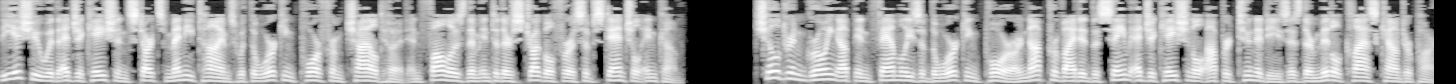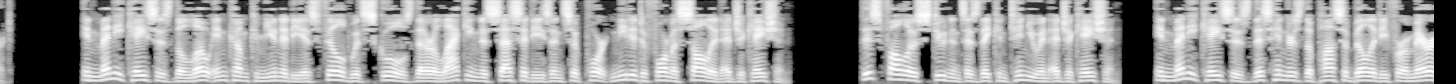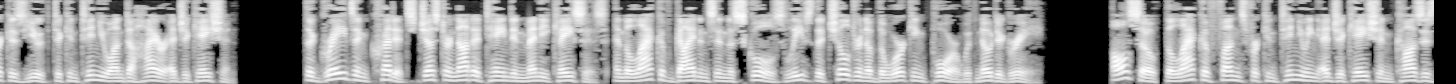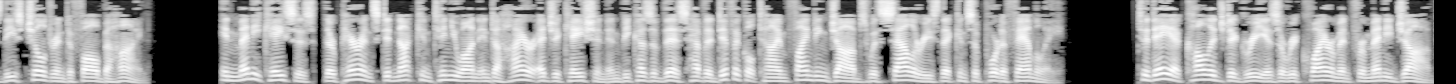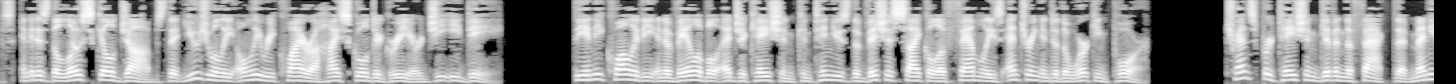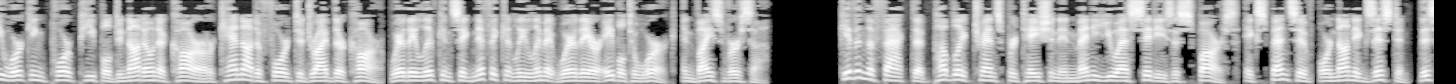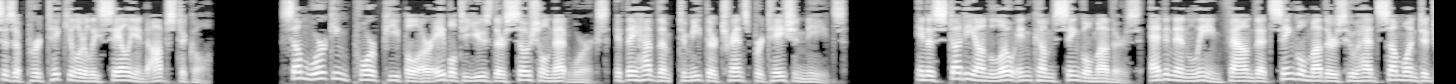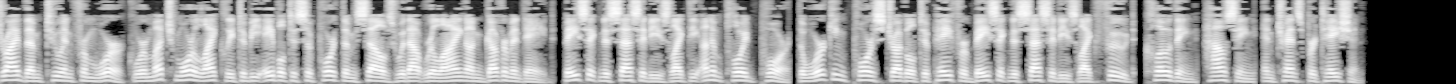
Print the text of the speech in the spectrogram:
the issue with education starts many times with the working poor from childhood and follows them into their struggle for a substantial income. Children growing up in families of the working poor are not provided the same educational opportunities as their middle-class counterpart. In many cases the low-income community is filled with schools that are lacking necessities and support needed to form a solid education. This follows students as they continue in education. In many cases this hinders the possibility for America's youth to continue on to higher education. The grades and credits just are not attained in many cases, and the lack of guidance in the schools leaves the children of the working poor with no degree. Also, the lack of funds for continuing education causes these children to fall behind. In many cases, their parents did not continue on into higher education and because of this have a difficult time finding jobs with salaries that can support a family. Today a college degree is a requirement for many jobs, and it is the low-skill jobs that usually only require a high school degree or GED. The inequality in available education continues the vicious cycle of families entering into the working poor. Transportation Given the fact that many working poor people do not own a car or cannot afford to drive their car, where they live can significantly limit where they are able to work, and vice versa. Given the fact that public transportation in many U.S. cities is sparse, expensive, or non-existent, this is a particularly salient obstacle. Some working poor people are able to use their social networks, if they have them, to meet their transportation needs. In a study on low-income single mothers, Edin and Lein found that single mothers who had someone to drive them to and from work were much more likely to be able to support themselves without relying on government aid. Basic necessities like the unemployed poor, the working poor struggle to pay for basic necessities like food, clothing, housing, and transportation.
